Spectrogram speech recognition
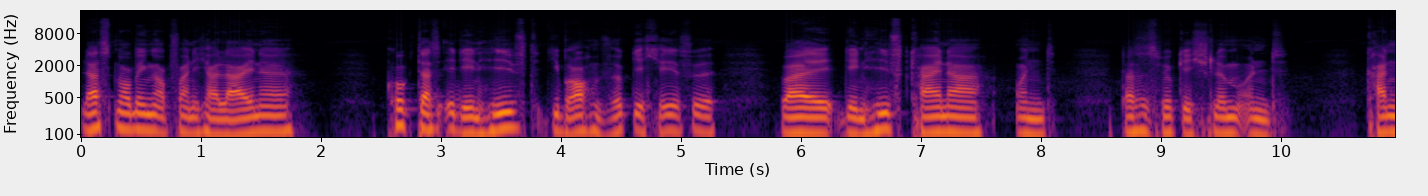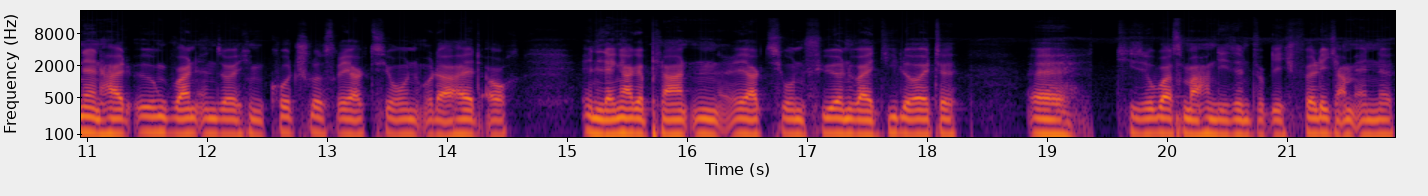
lasst Mobbing-Opfer nicht alleine. Guckt, dass ihr denen hilft. Die brauchen wirklich Hilfe, weil denen hilft keiner und das ist wirklich schlimm und kann dann halt irgendwann in solchen Kurzschlussreaktionen oder halt auch in länger geplanten Reaktionen führen, weil die Leute, äh, die sowas machen, die sind wirklich völlig am Ende,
